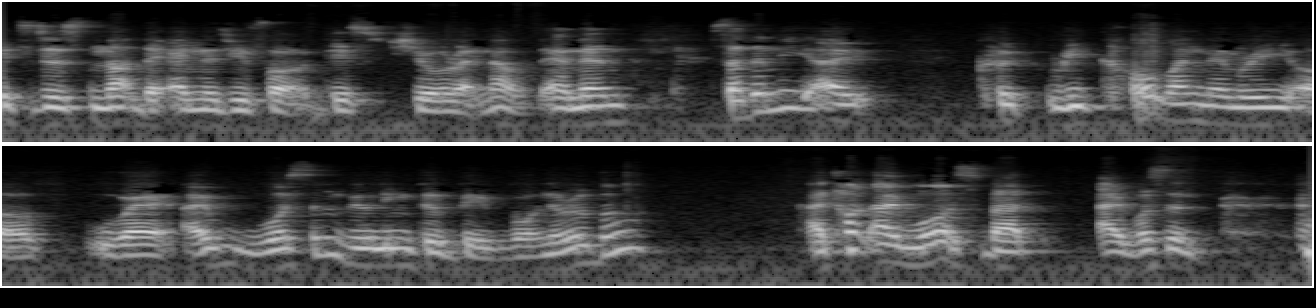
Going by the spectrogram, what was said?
it's just not the energy for this show right now. And then suddenly I could recall one memory of where I wasn't willing to be vulnerable. I thought I was, but I wasn't.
